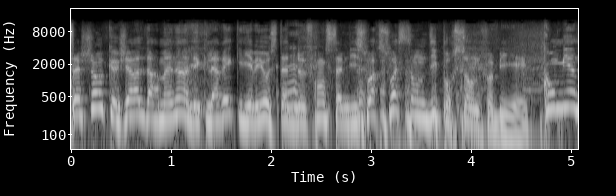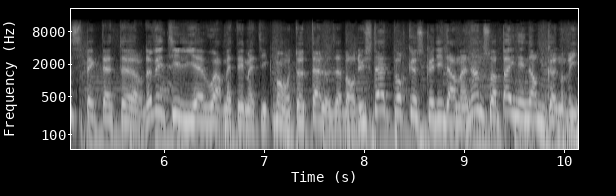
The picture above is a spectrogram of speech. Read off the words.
Sachant que Gérald Darmanin a déclaré qu'il y avait eu au Stade de France samedi soir 70% de faux billets. Combien de spectateurs devait-il y avoir mathématiquement au total aux abords du stade pour que ce que dit Darmanin ne soit pas une énorme connerie?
